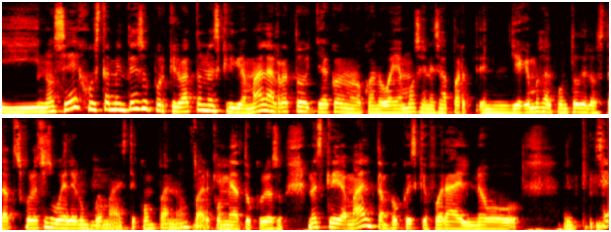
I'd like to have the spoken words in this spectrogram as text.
Y no sé, justamente eso, porque el vato no escribía mal. Al rato, ya cuando, cuando vayamos en esa parte, en, lleguemos al punto de los datos curiosos, voy a leer un uh -huh. poema de este compa, ¿no? Para okay. como dato curioso. No escribía mal, tampoco es que fuera el nuevo. El, sí,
